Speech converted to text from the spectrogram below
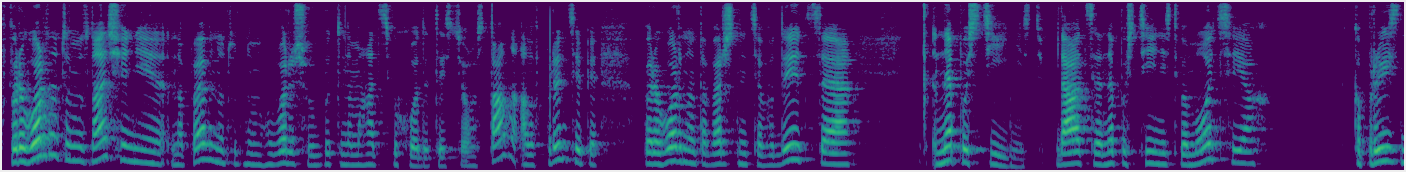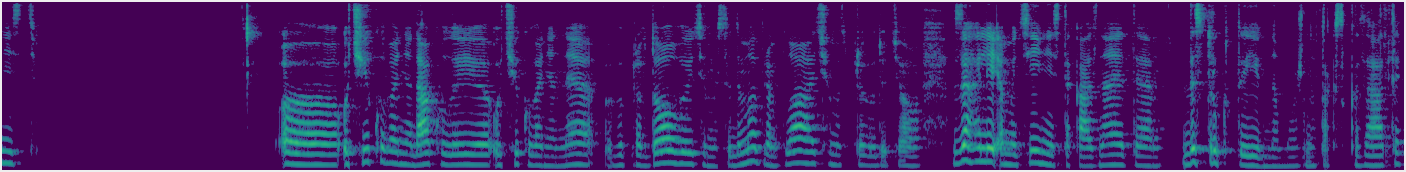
В перегорнутому значенні, напевно, тут нам говорить, що ви будете намагатись виходити з цього стану, але в принципі перегорнута вершниця води це непостійність. Да? Це непостійність в емоціях, капризність. Е, очікування, да, коли очікування не виправдовуються, ми сидимо і прям плачемо з приводу цього. Взагалі емоційність така, знаєте, деструктивна, можна так сказати.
